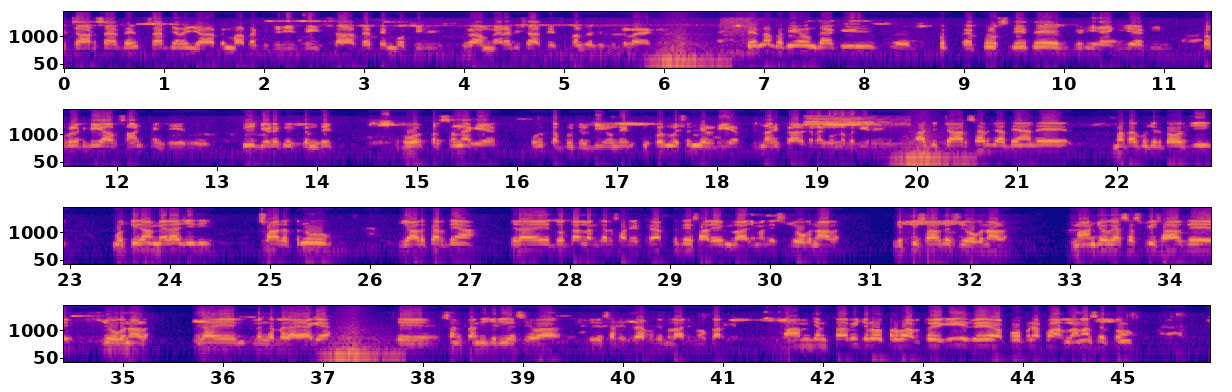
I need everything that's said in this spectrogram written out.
ਚਾਰ ਸਾਹਿਬ ਦੇ ਸਾਹਿਬਜ਼ਾਦੇ ਦੀ ਯਾਦ ਤੇ ਮਾਤਾ ਗੁਜਰੀ ਦੀ ਸ਼ਹਾਦਤ ਤੇ ਮੋਤੀ ਰਾਮ ਮਹਿਰਾ ਦੀ ਸ਼ਹਾਦਤ ਦੇ ਸੰਬੰਧ ਵਿੱਚ ਲੰਗਰ ਲਾਇਆ ਗਿਆ। ਤੇ ਨਾ ਵਧੀਆ ਹੁੰਦਾ ਕਿ ਪੁਲਿਸ ਦੇ ਤੇ ਜਿਹੜੀ ਹੈਗੀ ਆ ਕਿ ਪਬਲਿਕ ਦੀ ਆਪ ਸਾਂਝ ਪੈਂਦੀ ਹੈ ਕਿ ਜਿਹੜੇ ਕੋਈ ਗੰਦੇ ਹੋਰ ਪਰਸਨ ਹੈਗੇ ਆ, ਉਹ ਕਾਬੂ ਜਲਦੀ ਆਉਂਦੇ ਇਨਫੋਰਮੇਸ਼ਨ ਮਿਲਦੀ ਆ, ਜਿੰਨਾ ਅਸੀਂ ਪਿਆਰ ਕਰਾਂਗੇ ਉਹਨਾਂ ਵਧੀਆ ਰਹੇਗਾ। ਅੱਜ ਚਾਰ ਸਾਹਿਬਜ਼ਾਦਿਆਂ ਦੇ ਮਾਤਾ ਗੁਜਰ ਕੌਰ ਜੀ, ਮੋਤੀ ਰਾਮ ਮਹਿਰਾ ਜੀ ਦੀ ਸ਼ਹਾਦਤ ਨੂੰ ਯਾਦ ਕਰਦਿਆਂ ਜਿਹੜਾ ਇਹ ਦੁੱਧ ਦਾ ਲੰਗਰ ਸਾਡੇ ਟ੍ਰੈਫਿਕ ਦੇ ਸਾਰੇ ਮੁਲਾਜ਼ਮਾਂ ਦੇ ਸਹਿਯੋਗ ਨਾਲ, ਡਿਪਟੀ ਸਾਹਿਬ ਦੇ ਸਹਿਯੋਗ ਨਾਲ, ਮਾਨਯੋਗ ਐਸਐਸਪੀ ਸਾਹਿਬ ਦੇ ਸਹਿਯੋਗ ਨਾਲ ਜਿਹੜਾ ਇਹ ਲੰਗਰ ਲਗਾਇਆ ਗਿਆ ਤੇ ਸੰਗਤਾਂ ਦੀ ਜਿਹੜੀ ਹੈ ਸੇਵਾ ਜਿਹੜੇ ਸਾਡੇ ਟ੍ਰੈਫਿਕ ਦੇ ਮੁਲਾਜ਼ਮ ਉਹ ਕਰ ਰਹੇ ਆਮ ਜਨਤਾ ਵੀ ਚਲੋ ਪ੍ਰਭਾਵਿਤ ਹੋਏਗੀ ਤੇ ਆਪੋ ਆਪਣਾ ਭਾਰ ਲਾਣਾ ਸਿਰ ਤੋਂ।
